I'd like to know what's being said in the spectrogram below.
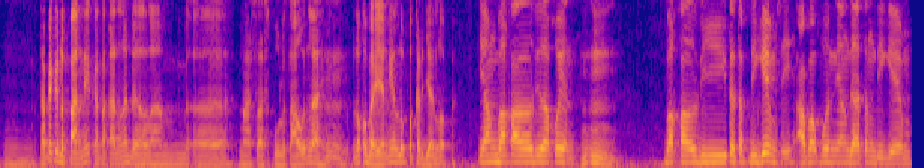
Hmm, tapi ke depannya katakanlah dalam eh, masa 10 tahun lah gitu. Lo kebayangnya lo pekerjaan lo apa? Yang bakal dilakuin Mm-mm. bakal di tetap di game sih, apa pun yang datang di game.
